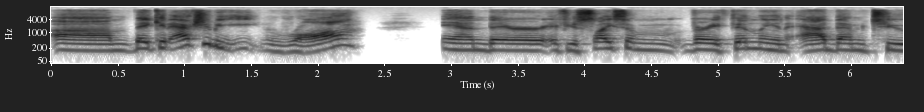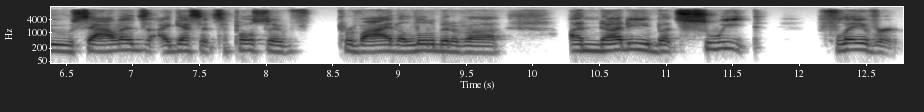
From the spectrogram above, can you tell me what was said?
Um, they can actually be eaten raw, and they're if you slice them very thinly and add them to salads, I guess it's supposed to provide a little bit of a a nutty but sweet flavor.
